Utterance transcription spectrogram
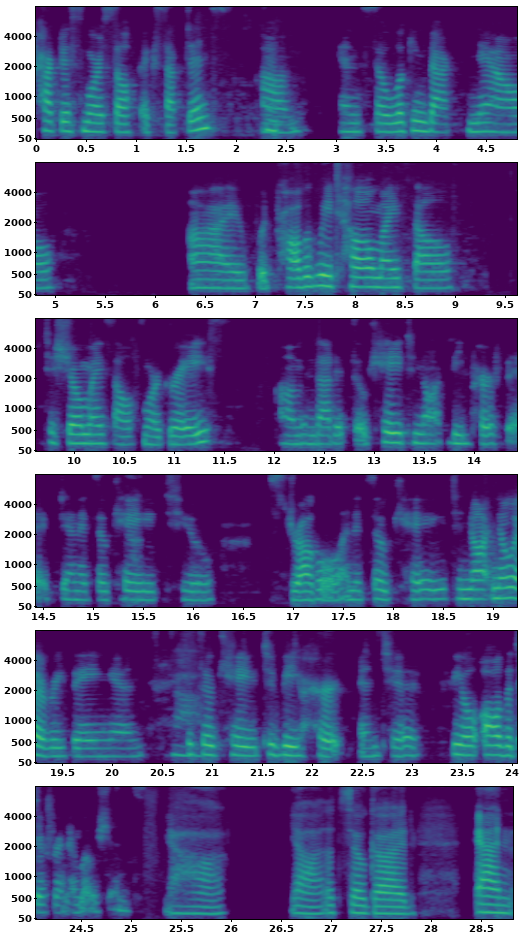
practice more self acceptance. Mm-hmm. And so looking back now, I would probably tell myself to show myself more grace um, and that it's okay to not be perfect and it's okay to struggle and it's okay to not know everything and yeah. it's okay to be hurt and to feel all the different emotions. Yeah. Yeah, that's so good. And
